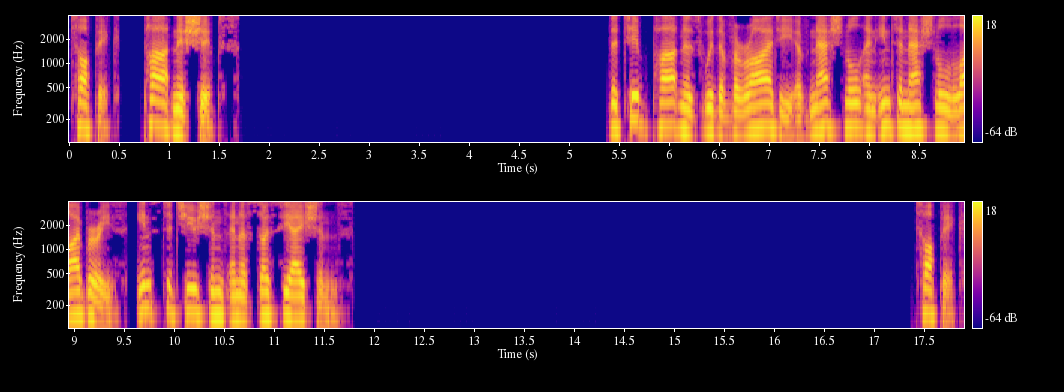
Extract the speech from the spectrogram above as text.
Topic: Partnerships. The TIB partners with a variety of national and international libraries, institutions and associations. Topic:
